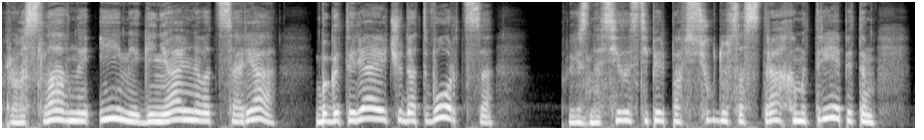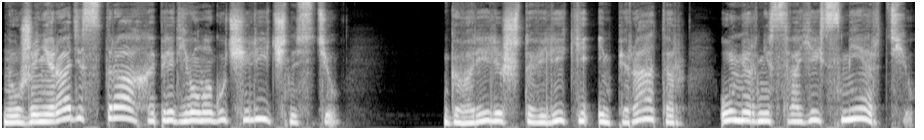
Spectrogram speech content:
Православное имя гениального царя, богатыря и чудотворца — произносилось теперь повсюду со страхом и трепетом, но уже не ради страха перед его могучей личностью. Говорили, что великий император умер не своей смертью.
